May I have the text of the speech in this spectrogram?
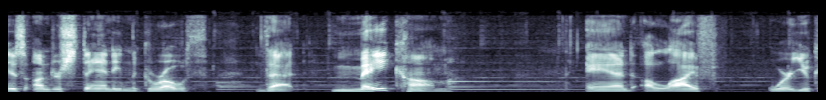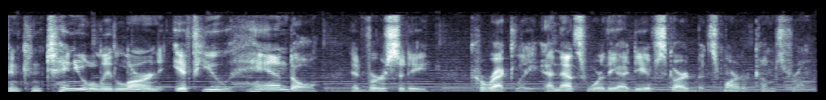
is understanding the growth that may come and a life where you can continually learn if you handle adversity correctly. And that's where the idea of scarred but smarter comes from.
